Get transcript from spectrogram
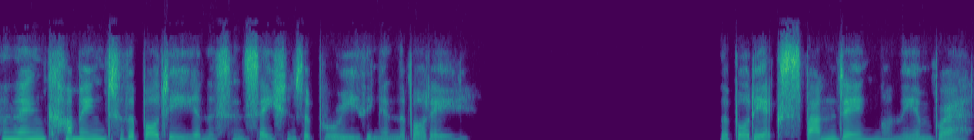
And then coming to the body and the sensations of breathing in the body. The body expanding on the in breath,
